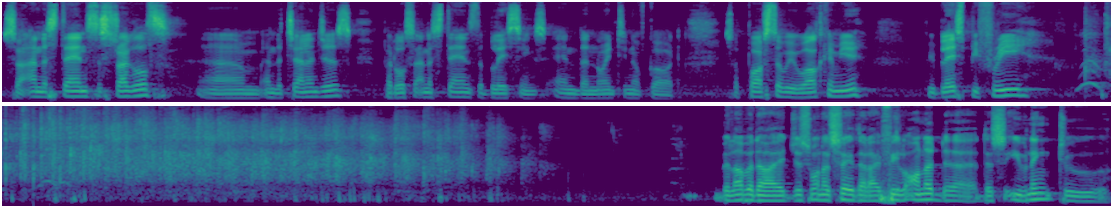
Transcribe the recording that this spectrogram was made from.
So understands the struggles um, and the challenges, but also understands the blessings and the anointing of God. So, Pastor, we welcome you. Be blessed, be free. Beloved, I just want to say that I feel honored uh, this evening to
